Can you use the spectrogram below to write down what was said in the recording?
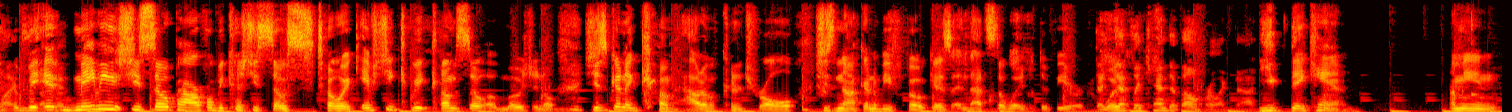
like, it- maybe she's so powerful because she's so stoic if she becomes so emotional she's gonna come out of control she's not gonna be focused and that's the way to defeat her They With- definitely can develop her like that. you they can i mean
